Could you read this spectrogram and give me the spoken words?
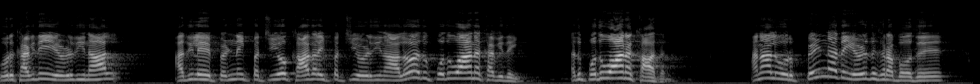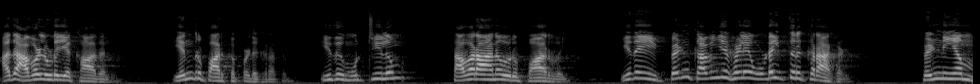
ஒரு கவிதையை எழுதினால் அதிலே பெண்ணை பற்றியோ காதலை பற்றியோ எழுதினாலோ அது பொதுவான கவிதை அது பொதுவான காதல். ஆனால் ஒரு பெண் அதை எழுதுகிற போது அது அவளுடைய காதல் என்று பார்க்கப்படுகிறது. இது முற்றிலும் தவறான ஒரு பார்வை. இதை பெண் கவிஞர்களே உடைத்திருக்கிறார்கள். பெண்ணியம்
